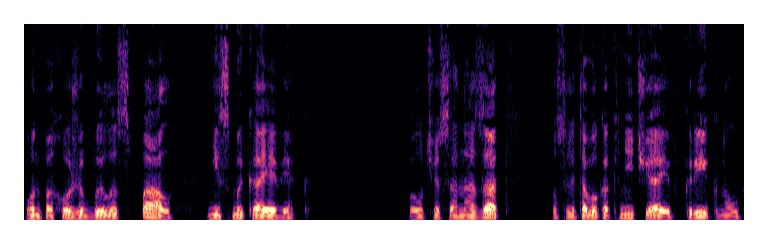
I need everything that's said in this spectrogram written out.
Он, похоже, было спал, не смыкая век. Полчаса назад, после того, как Нечаев крикнул,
